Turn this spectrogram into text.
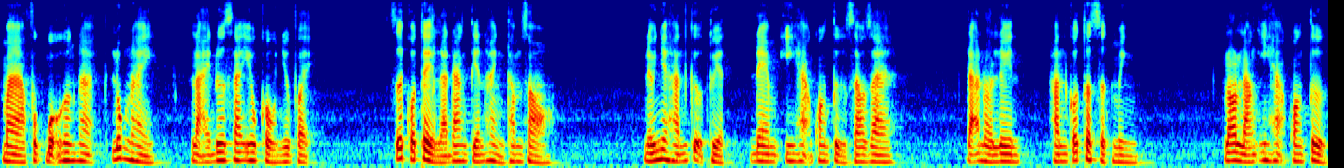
Mà phục bộ hương nại lúc này lại đưa ra yêu cầu như vậy. Rất có thể là đang tiến hành thăm dò. Nếu như hắn cự tuyệt đem y hạ quang tử giao ra. Đã nói lên, hắn có thật giật mình. Lo lắng y hạ quang tử,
